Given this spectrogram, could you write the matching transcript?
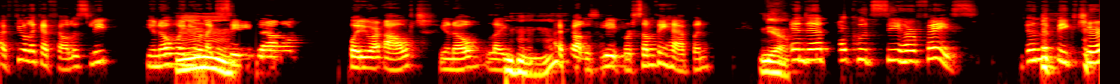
I feel like I fell asleep. You know, when you're like Mm. sitting down, but you are out. You know, like Mhm. I fell asleep or something happened, Yeah. and then I could see her face in the picture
